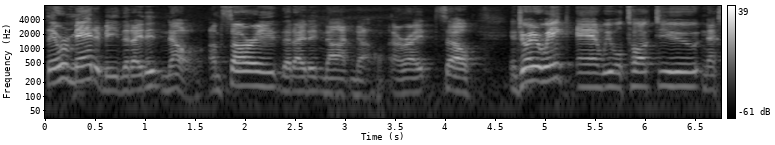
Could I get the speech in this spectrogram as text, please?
They were mad at me that I didn't know. I'm sorry that I did not know. All right, so enjoy your week, and we will talk to you next.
